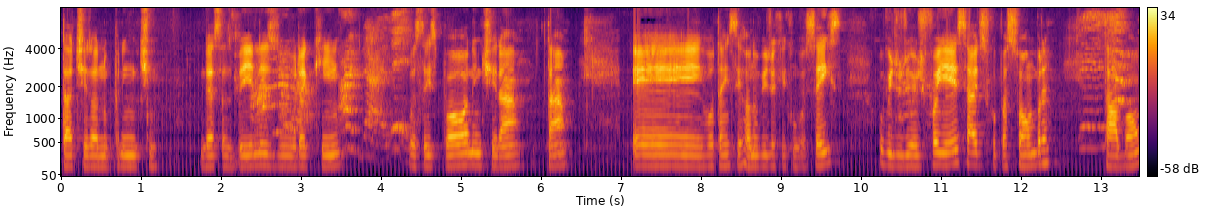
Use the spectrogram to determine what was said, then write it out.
tá tirando print dessas belezuras aqui vocês podem tirar, tá? É, vou estar tá encerrando o vídeo aqui com vocês. O vídeo de hoje foi esse. Ai, desculpa a sombra. Tá bom?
